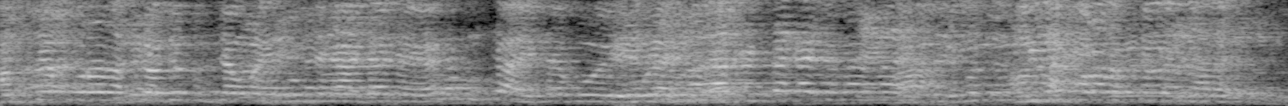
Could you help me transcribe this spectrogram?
आमच्या पोरं रस्त्यावर तुमच्यामुळे तुमच्या ह्या ज्या ज्या आहे ना तुमच्या ह्याच्या आमच्या पोरं रस्त्यावर येणार आहे.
